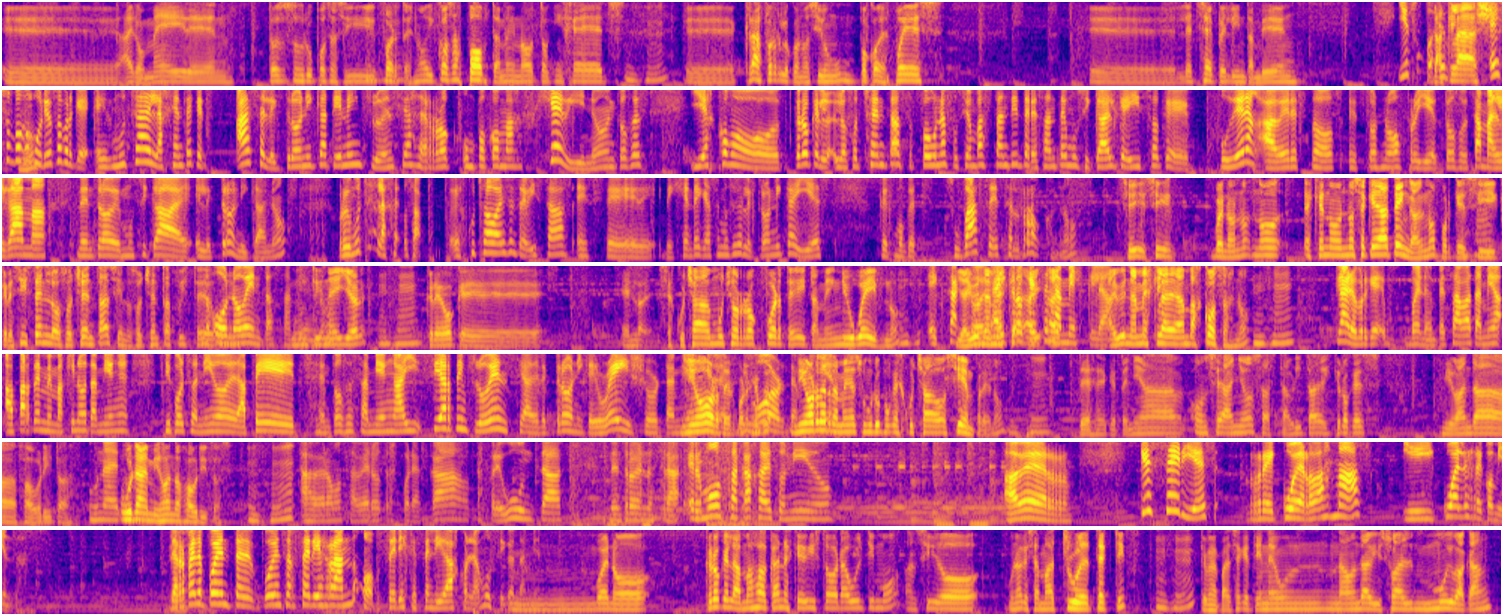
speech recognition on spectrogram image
eh, Iron Maiden, todos esos grupos así fuertes, ¿no? Y cosas pop también, ¿no? Talking Heads, eh, Kraftwerk lo conocí un, un poco después, eh, Led Zeppelin también, Y es un, po- The Clash, es un poco ¿no? curioso porque es mucha de la gente que hace electrónica tiene influencias de rock un poco más heavy, ¿no? Entonces, y es como, creo que lo- los ochentas fue una fusión bastante interesante musical que hizo que pudieran haber estos, estos nuevos proyectos o esta amalgama dentro de música electrónica, ¿no? Porque mucha de la gente, o sea, he escuchado varias entrevistas este, de, de gente que hace música electrónica y es que como que su base es el rock, ¿no? Sí, sí. Bueno, no, no, es que no, no se queda tengan, ¿no? Porque si creciste en los 80 si en los 80 fuiste o un- noventas también. un ¿no? teenager, creo que en la- se escuchaba mucho rock fuerte y también new wave, ¿no? Exacto, Y hay una ahí creo que hay- esa es la mezcla. Hay una mezcla de ambas cosas, ¿no? Claro, porque, bueno, empezaba también, aparte me imagino también eh, tipo el sonido de Pitch, entonces también hay cierta influencia de electrónica, y Erasure también. New Order, por New ejemplo. Order New Order también es un grupo que he escuchado siempre, ¿no? Desde que tenía 11 años hasta ahorita, creo que es mi banda favorita. Una de Una de mis bandas favoritas. Ujú. A ver, vamos a ver otras por acá, otras preguntas dentro de nuestra hermosa caja de sonido. A ver, ¿qué series recuerdas más y cuáles recomiendas? De Es- repente pueden, te- pueden ser series random o series que estén ligadas con la música también. Mm, bueno, creo que las más bacanas que he visto ahora último han sido una que se llama True Detective, que me parece que tiene un- una onda visual muy bacán.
